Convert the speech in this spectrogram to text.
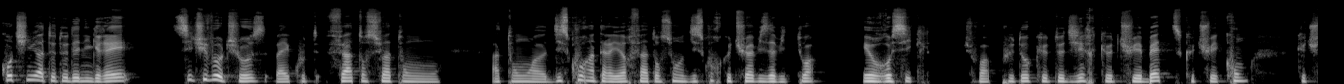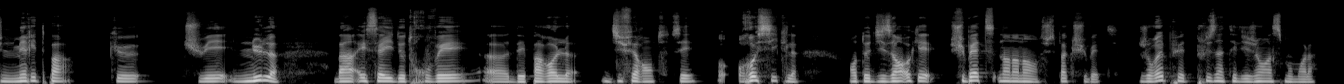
continue à t'auto-dénigrer. Si tu veux autre chose, bah écoute, fais attention à ton, à ton discours intérieur, fais attention au discours que tu as vis-à-vis -vis de toi et recycle tu vois, plutôt que te dire que tu es bête, que tu es con, que tu ne mérites pas, que tu es nul, ben essaye de trouver euh, des paroles différentes, tu sais, recycle en te disant OK, je suis bête. Non non non, je sais pas que je suis bête. J'aurais pu être plus intelligent à ce moment-là.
